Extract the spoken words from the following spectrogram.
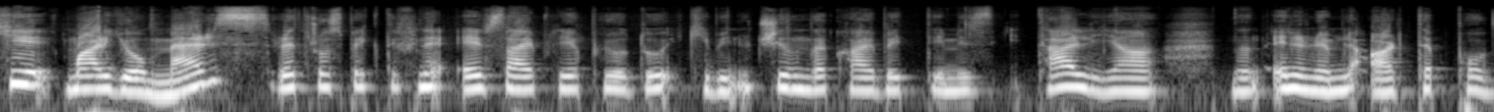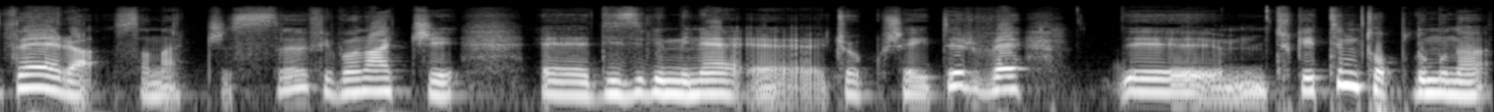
ki Mario Merz retrospektifine ev sahipliği yapıyordu. 2003 yılında kaybettiğimiz İtalya'nın en önemli Arte Povera sanatçısı Fibonacci e, dizilimine e, çok şeydir ve e, tüketim toplumuna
